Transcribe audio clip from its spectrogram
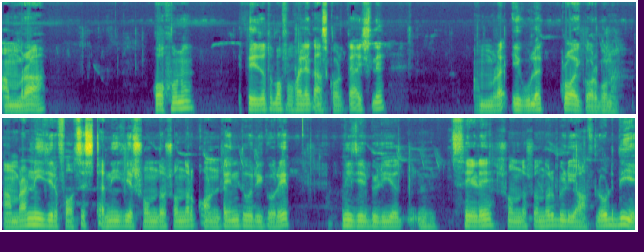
আমরা কখনো পেজ অথবা প্রোফাইলে কাজ করতে আসলে আমরা এগুলো ক্রয় করব না। আমরা নিজের প্রসেসটা নিজের সুন্দর সুন্দর কন্টেন্ট তৈরি করে নিজের ভিডিও ছেড়ে সুন্দর সুন্দর ভিডিও আপলোড দিয়ে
